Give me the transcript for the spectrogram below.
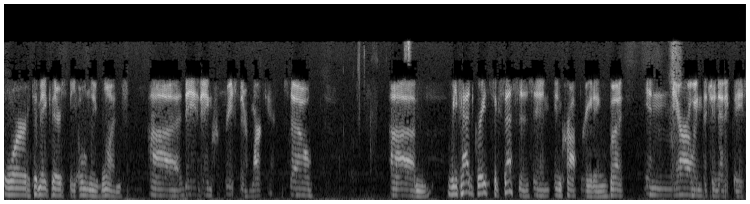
or to make theirs the only ones, uh, they, they increase their market. So um, we've had great successes in, in crop breeding, but in narrowing the genetic base,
